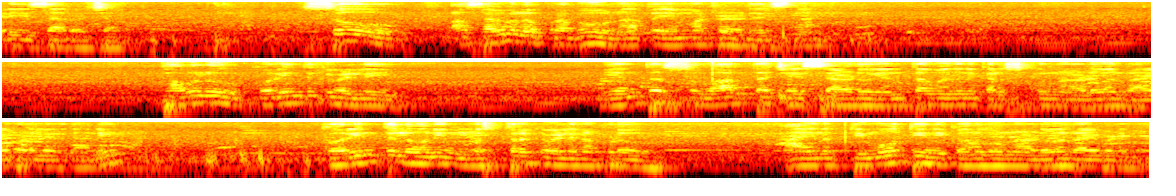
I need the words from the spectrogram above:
ఎడిగి సార్ వచ్చారు. సో ఆ సమయంలో ప్రభువు నాతో ఏం మాట్లాడాడు తెలిసిన? పౌలు కొరింతకు వెళ్ళి ఎంత సువార్త చేశాడు ఎంతమందిని కలుసుకున్నాడు అని రాయబడలేదు కానీ కొరింతలోని లుస్త్రకు వెళ్ళినప్పుడు ఆయన తిమోతిని కనుగొన్నాడు అని రాయబడింది.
